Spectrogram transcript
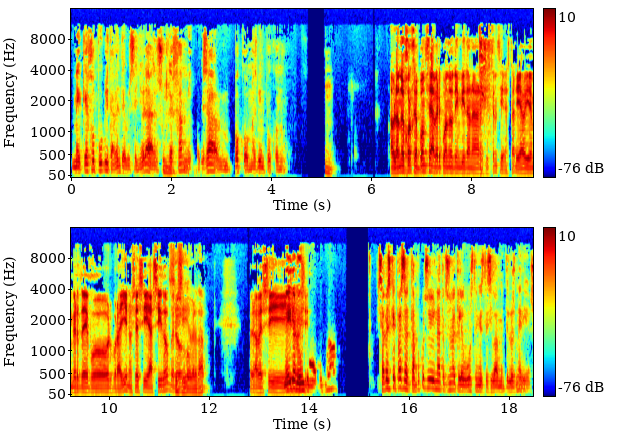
me quejo públicamente, pues, señora. Su mm. queja me interesa un poco, más bien poco, ¿no? Mm. Hablando de Jorge Ponce, a ver cuándo te invitan a la Resistencia. Estaría bien verte por, por allí. No sé si ha sido, pero. Sí, sí, es verdad. Pero a ver si. No he ido nunca. ¿Sabes qué pasa? Tampoco soy una persona que le gusten excesivamente los medios.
